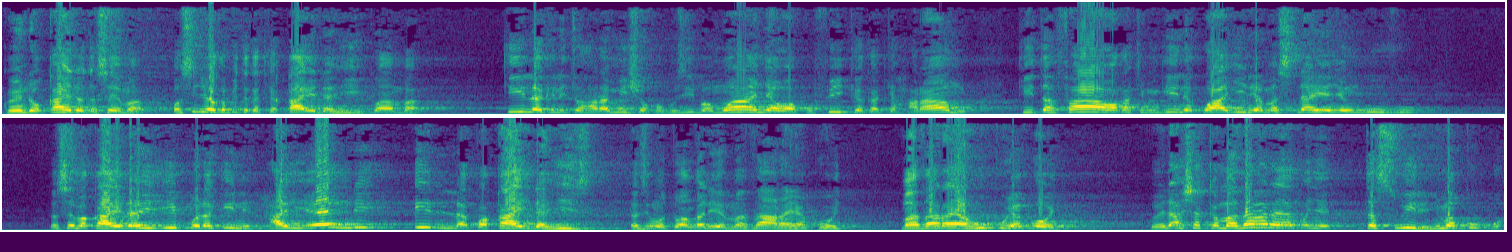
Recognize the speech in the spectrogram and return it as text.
kwa ndio kaida utasema wasije wakapita katika kaida hii kwamba kila kilichoharamishwa kwa kuziba mwanya wa kufika katika haramu kitafaa wakati mwingine kwa ajili ya maslahi yenye nguvu Tunasema kaida hii ipo lakini haiendi ila kwa kaida hizi. Lazima tuangalie madhara yakoje. Madhara ya huku yakoje. Bila shaka madhara ya kwenye taswiri ni makubwa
